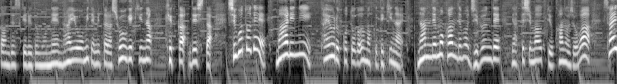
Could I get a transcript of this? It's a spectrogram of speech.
たんですけれどもね内容を見てみたら衝撃な結果でした。仕事で周りに頼ることがうまくできない。何でもかんでも自分でやってしまうっていう彼女は最上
